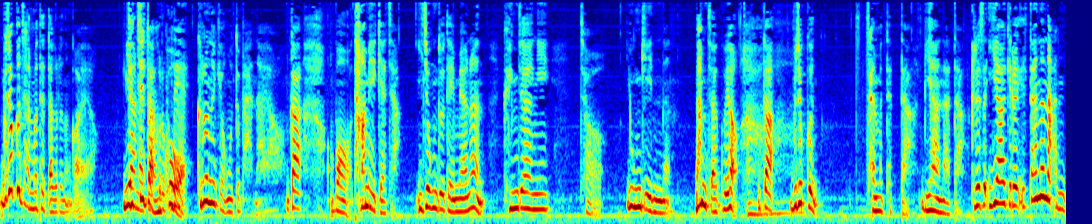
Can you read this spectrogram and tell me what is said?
무조건 잘못했다 그러는 거예요. 미안하다 그러고 네, 그러는 경우도 많아요. 그러니까 뭐 다음에 얘기하자. 이 정도 되면은 굉장히 저 용기 있는 남자고요. 그러니까 아. 무조건 잘못했다. 미안하다. 그래서 이야기를 일단은 안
